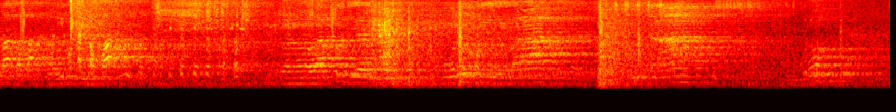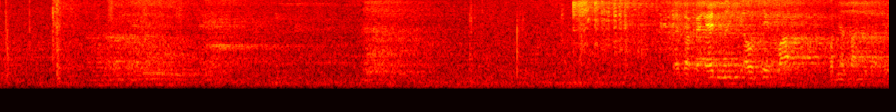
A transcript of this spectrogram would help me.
Bapak, bapak. Lagi makan bapak. Selama waktu dia burung mengikat, hujan, burung. TPE dengan ILC Pak, pernyataannya tadi.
